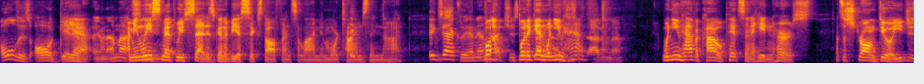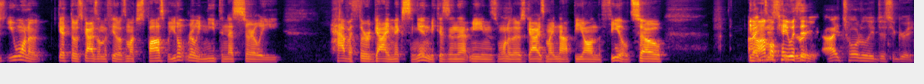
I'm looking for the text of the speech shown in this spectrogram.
old as all get yeah. out, and I'm not. I mean, Lee Smith, that, we've said, is going to be a sixth offensive lineman more times it, than not. Exactly, and I'm but just, but again, when you just, have, I don't know, when you have a Kyle Pitts and a Hayden Hurst, that's a strong duo. You just you want to get those guys on the field as much as possible. You don't really need to necessarily have a third guy mixing in because then that means one of those guys might not be on the field. So, you know, I'm okay with it. I totally disagree.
